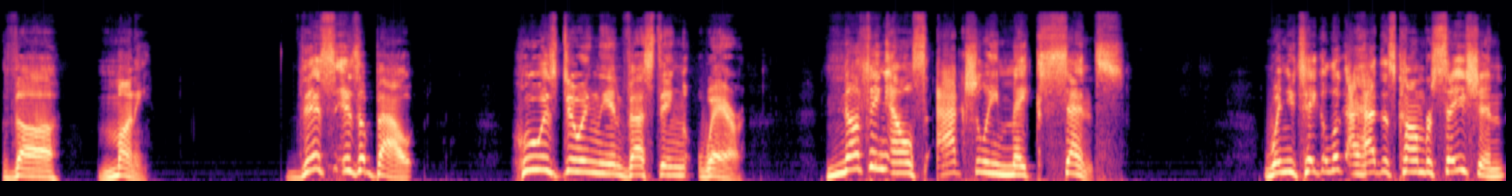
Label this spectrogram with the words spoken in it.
the money. This is about who is doing the investing where. Nothing else actually makes sense. When you take a look, I had this conversation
